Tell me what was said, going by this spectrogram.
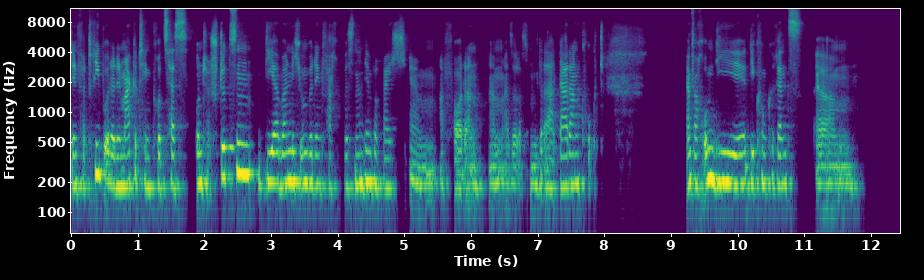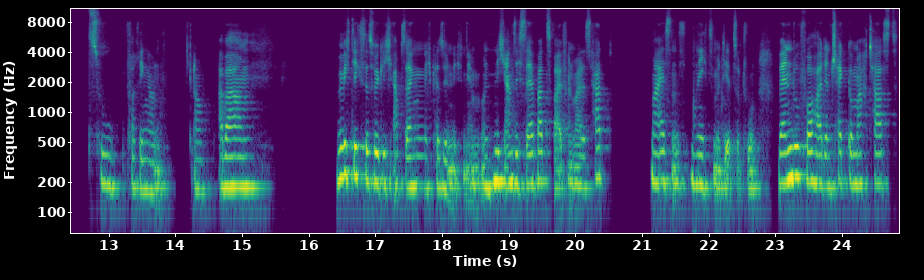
den Vertrieb oder den Marketingprozess unterstützen, die aber nicht unbedingt Fachwissen in dem Bereich ähm, erfordern. Ähm, also dass man da, da dann guckt, einfach um die, die Konkurrenz ähm, zu verringern. Genau. Aber wichtigste ist wirklich Absagen nicht persönlich nehmen und nicht an sich selber zweifeln, weil es hat meistens nichts mit dir zu tun. Wenn du vorher den Check gemacht hast,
